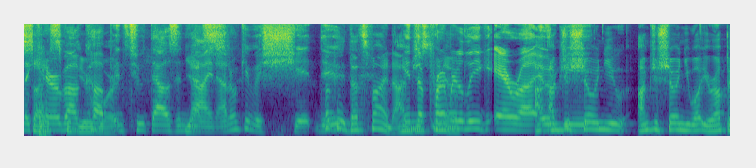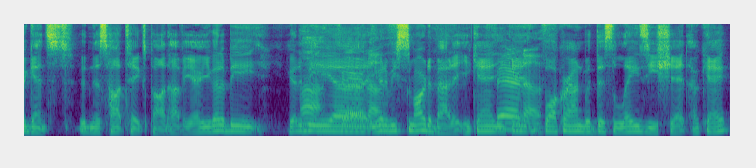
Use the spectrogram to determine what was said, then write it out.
the precise Carabao with your Cup words. in 2009. Yes. I don't give a shit, dude. Okay, that's fine. I'm in just, the you know, Premier League era, it I, I'm just showing you. I'm just showing you what you're up against in this hot takes pod, Javier. You got to be. You got to Ah, be. Uh, you got to be smart about it. You can't. Fair you can't enough. walk around with this lazy shit. Okay.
